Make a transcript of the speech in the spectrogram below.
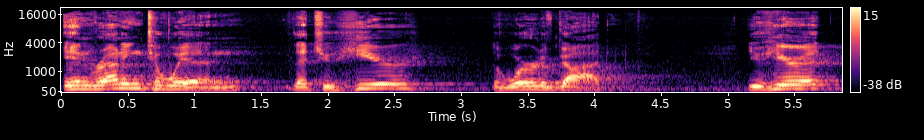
in running to win that you hear the Word of God. You hear it,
